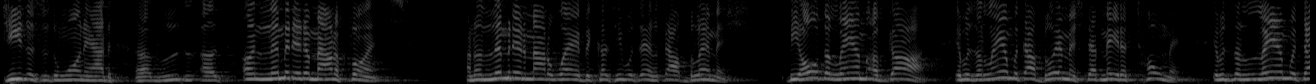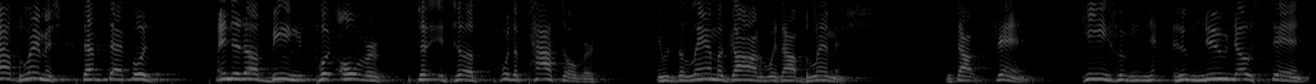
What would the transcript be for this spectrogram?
Jesus is the one who had uh, an uh, unlimited amount of funds, an unlimited amount of way because he was without blemish. Behold the Lamb of God. It was a lamb without blemish that made atonement. It was the lamb without blemish that, that was ended up being put over to, to, for the Passover. It was the Lamb of God without blemish, without sin. He who, who knew no sin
